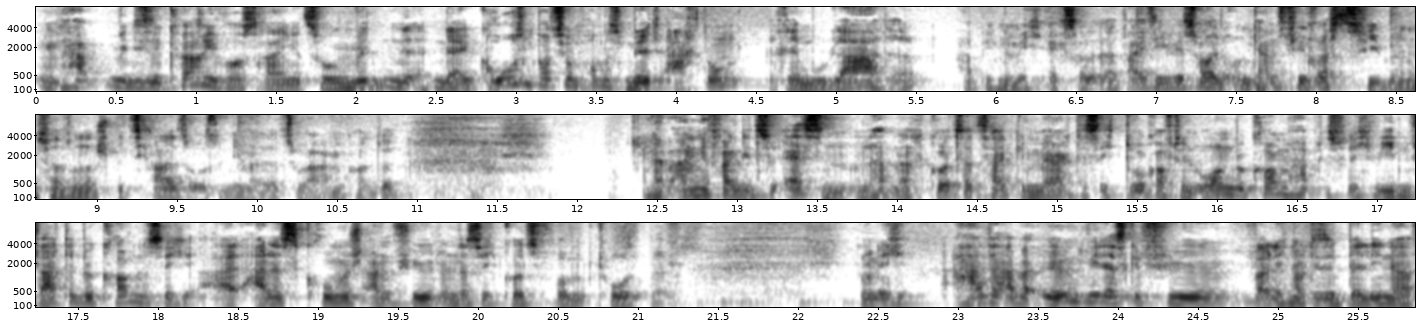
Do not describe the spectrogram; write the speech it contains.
und habe mir diese Currywurst reingezogen mit in der großen Portion Pommes mit, Achtung, Remoulade. Habe ich nämlich extra, äh, weiß ich wie es heute, und ganz viel Röstzwiebeln. Das war so eine Spezialsoße, die man dazu haben konnte. Und habe angefangen, die zu essen und habe nach kurzer Zeit gemerkt, dass ich Druck auf den Ohren bekommen habe, dass ich wie in Watte bekomme, dass sich alles komisch anfühlt und dass ich kurz vorm Tod bin. Und ich hatte aber irgendwie das Gefühl, weil ich noch diese Berliner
